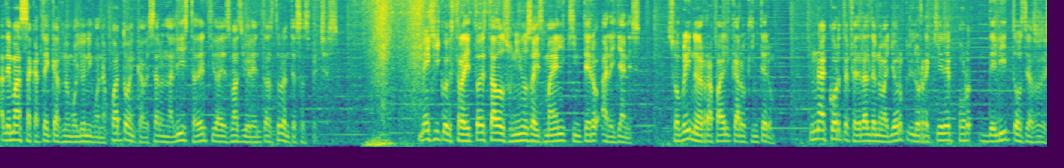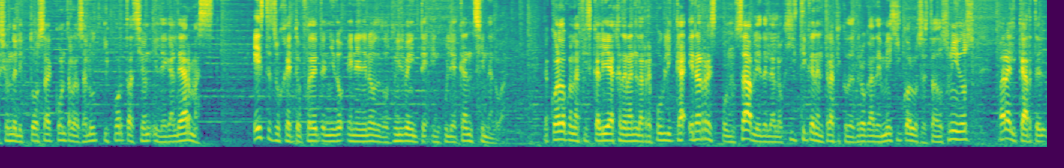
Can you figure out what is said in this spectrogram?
Además, Zacatecas, Nuevo León y Guanajuato encabezaron la lista de entidades más violentas durante esas fechas. México extraditó a Estados Unidos a Ismael Quintero Arellanes, sobrino de Rafael Caro Quintero. Una corte federal de Nueva York lo requiere por delitos de asociación delictuosa contra la salud y portación ilegal de armas. Este sujeto fue detenido en enero de 2020 en Culiacán, Sinaloa. De acuerdo con la Fiscalía General de la República, era responsable de la logística en el tráfico de droga de México a los Estados Unidos para el cártel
